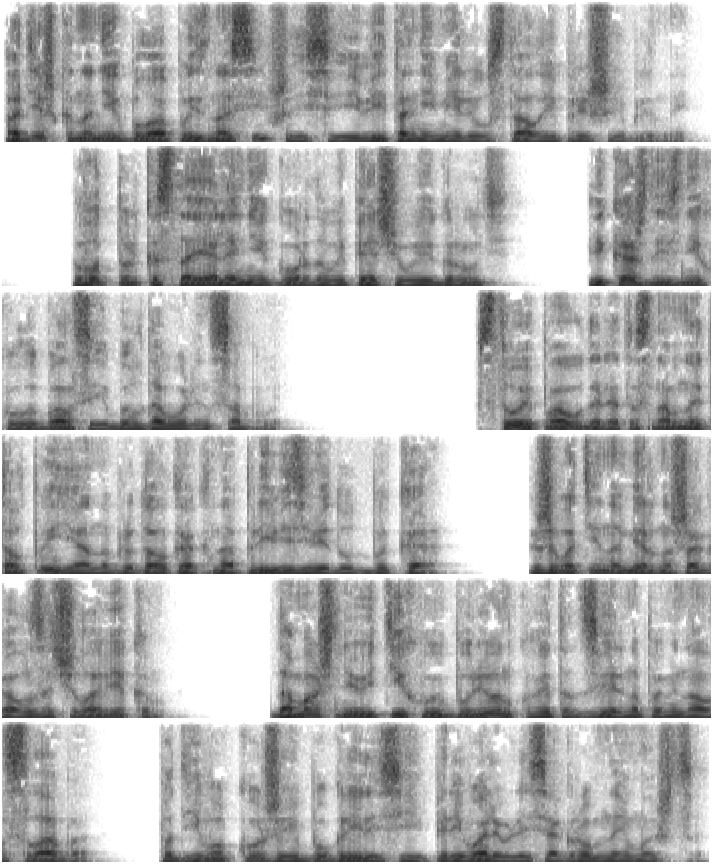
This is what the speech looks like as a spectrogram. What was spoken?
Одежка на них была поизносившаяся, и вид они имели усталый и пришибленный. Вот только стояли они, гордо выпячивая грудь, и каждый из них улыбался и был доволен собой. Стоя поудаль от основной толпы, я наблюдал, как на привязи ведут быка. Животина мерно шагала за человеком. Домашнюю и тихую буренку этот зверь напоминал слабо. Под его кожей бугрились и переваливались огромные мышцы.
